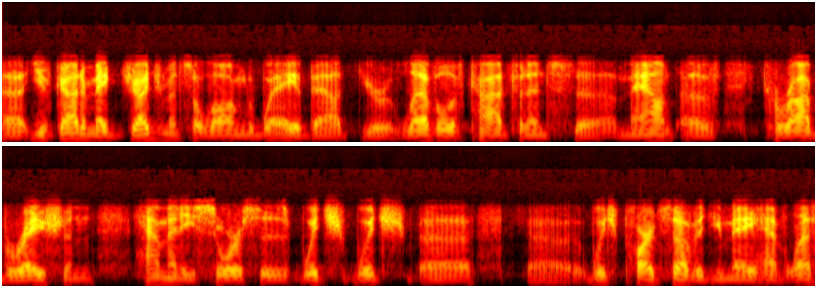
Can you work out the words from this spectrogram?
uh, you've got to make judgments along the way about your level of confidence, the amount of corroboration, how many sources, which which uh, uh, which parts of it you may have less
